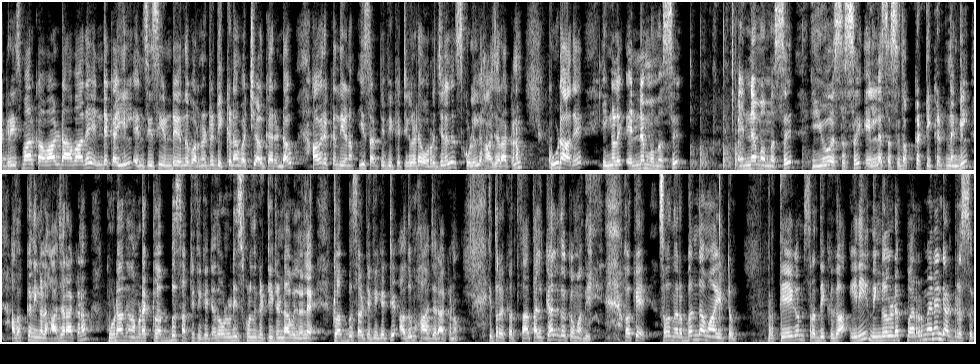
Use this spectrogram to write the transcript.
ഗ്രേസ് മാർക്ക് അവാർഡ് ആവാതെ എന്റെ കയ്യിൽ എൻ സി സി ഉണ്ട് എന്ന് പറഞ്ഞിട്ട് ടിക്കിടാൻ പറ്റിയ ആൾക്കാരുണ്ടാവും. അവരൊക്കെ എന്ത് ചെയ്യണം? ഈ സർട്ടിഫിക്കറ്റുകളുടെ ഒറിജിനൽ സ്കൂളിൽ ഹാജരാക്കണം. കൂടാതെ നിങ്ങൾ N M M S N M M S U S S L S S ഇതൊക്കെ ടിക്കറ്റ് ഉണ്ടെങ്കിൽ അതൊക്കെ നിങ്ങൾ ഹാജരാക്കണം. കൂടാതെ നമ്മുടെ ക്ലബ്ബ് സർട്ടിഫിക്കറ്റ് അത് ഓൾറെഡി സ്കൂളിൽ നിന്ന് കിട്ടിയിട്ടുണ്ടാവില്ല അല്ലേ? ക്ലബ്ബ് സർട്ടിഫിക്കറ്റ് അതും ഹാജരാക്കണം. ഇത്രയൊക്കെ തൽക്കാലം ഇതൊക്കെ മതി. ഓക്കെ സോ നിർബന്ധമായിട്ടും പ്രത്യേകം ശ്രദ്ധിക്കുക. ഇനി നിങ്ങളുടെ പെർമനന്റ് അഡ്രസ്സ്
